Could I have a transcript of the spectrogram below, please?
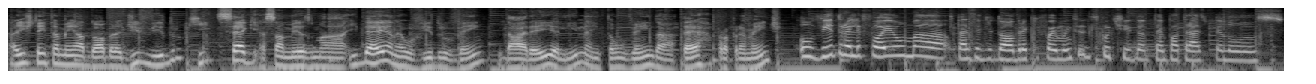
A gente tem também a dobra de vidro, que segue essa mesma ideia, né? O vidro vem da areia ali, né? Então vem da terra propriamente. O vidro, ele foi uma espécie de dobra que foi muito discutida tempo atrás pelos,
